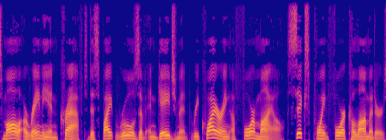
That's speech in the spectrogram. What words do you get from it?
small Iranian craft despite rules of engagement requiring a 4-mile (6.4 kilometers)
